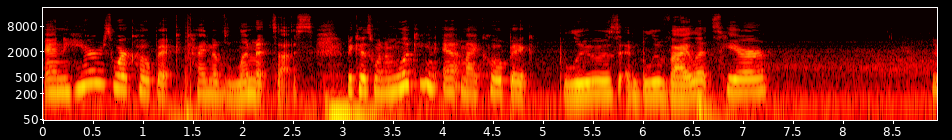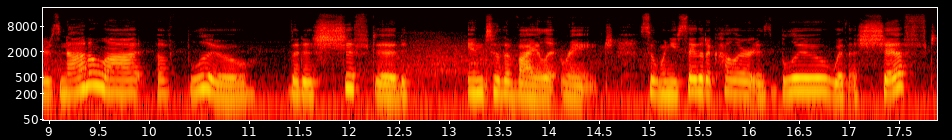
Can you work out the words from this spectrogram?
And here's where Copic kind of limits us because when I'm looking at my Copic blues and blue violets here, there's not a lot of blue that is shifted into the violet range. So when you say that a color is blue with a shift,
